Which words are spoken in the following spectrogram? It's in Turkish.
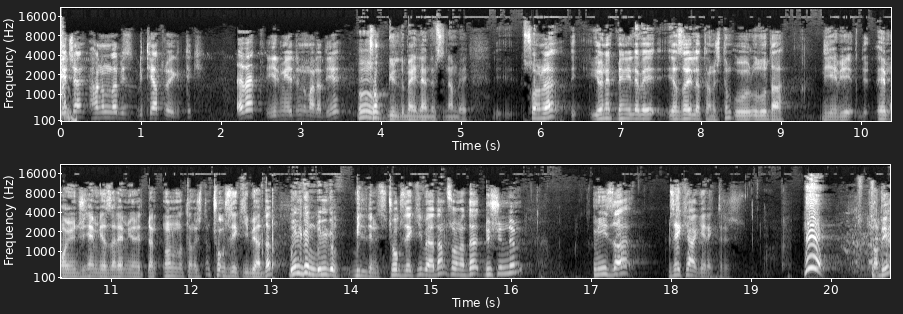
Geçen hanımla biz bir tiyatroya gittik. Evet. 27 numara diye. Çok güldüm eğlendim Sinan Bey. Sonra yönetmeniyle ve yazarıyla tanıştım. Uğur Uludağ diye bir hem oyuncu hem yazar hem yönetmen onunla tanıştım. Çok zeki bir adam. Bildim bildim. Bildiniz. Çok zeki bir adam. Sonra da düşündüm. Mizah zeka gerektirir. Ne? Tabii.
